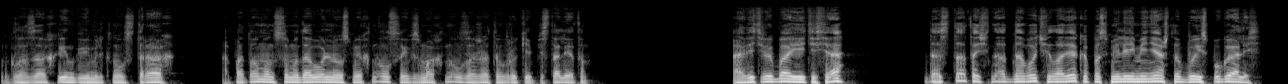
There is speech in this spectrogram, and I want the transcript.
В глазах Ингви мелькнул страх, а потом он самодовольно усмехнулся и взмахнул зажатым в руке пистолетом. «А ведь вы боитесь, а? Достаточно одного человека посмелее меня, чтобы испугались.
